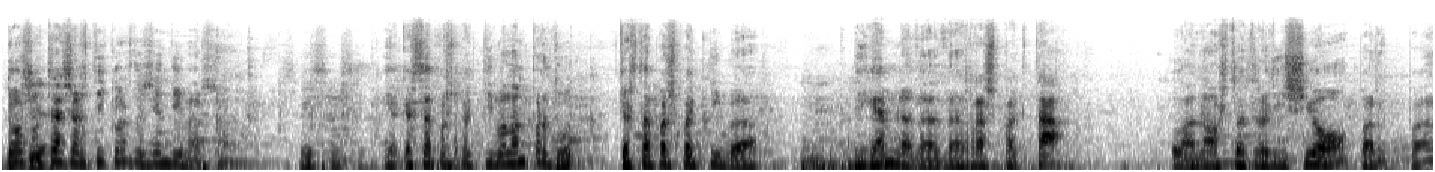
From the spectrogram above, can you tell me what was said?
dos o de, tres articles de gent diversa. Sí, sí, sí. I aquesta perspectiva l'han perdut. Aquesta perspectiva, diguem-ne, de, de respectar la nostra tradició per, per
